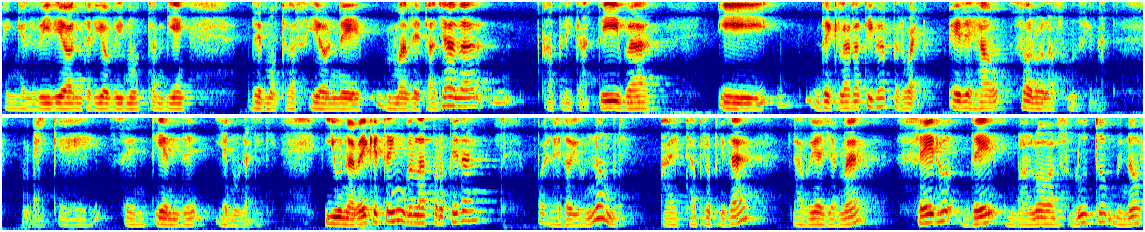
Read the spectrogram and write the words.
en el vídeo anterior vimos también demostraciones más detalladas, aplicativas y declarativas, pero bueno, he dejado solo la funcional. Veis que se entiende y en una línea. Y una vez que tengo la propiedad, pues le doy un nombre. A esta propiedad la voy a llamar 0 de valor absoluto menor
